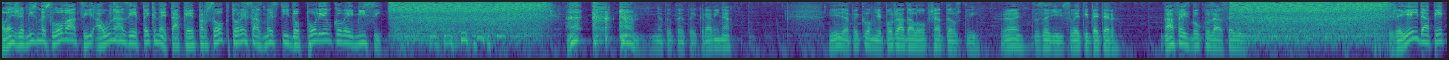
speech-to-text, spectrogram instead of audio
Lenže my sme Slováci a u nás je pekné také prso, ktoré sa zmestí do polievkovej misy. no toto je, to je kravina. Jejda peklo mne požiadalo o přátelství. Že? To sedí Svetý Peter. Na Facebooku zase sedí. Že jejda pek,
